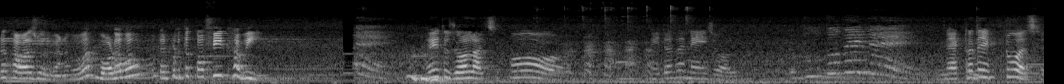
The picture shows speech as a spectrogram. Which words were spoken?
ওটা খাওয়া চলবে না। বাবা বড় হও তারপরে তো কফি খাবি। এই তো জল আছে। ও এটাতে নেই জল। একটাতে একটু আছে।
